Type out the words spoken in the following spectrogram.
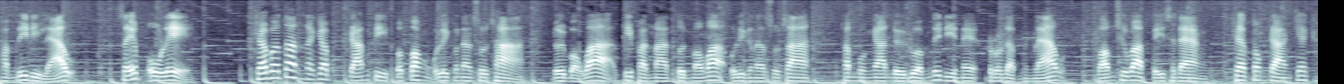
ทำได้ดีแล้วเซฟโอเล่แคลเบอร์ตันนะครับการตีปกป้องโอลิกานาโซชา โดยบอกว่าที่ผ่านมาตนมาว่าโอลิกานาโซชาทำผลงานโดยรวมได้ดีในระดับหนึ่งแล้ว พร้อมชื่อว่าปีแสดงแค่ต้องการแก้ไข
